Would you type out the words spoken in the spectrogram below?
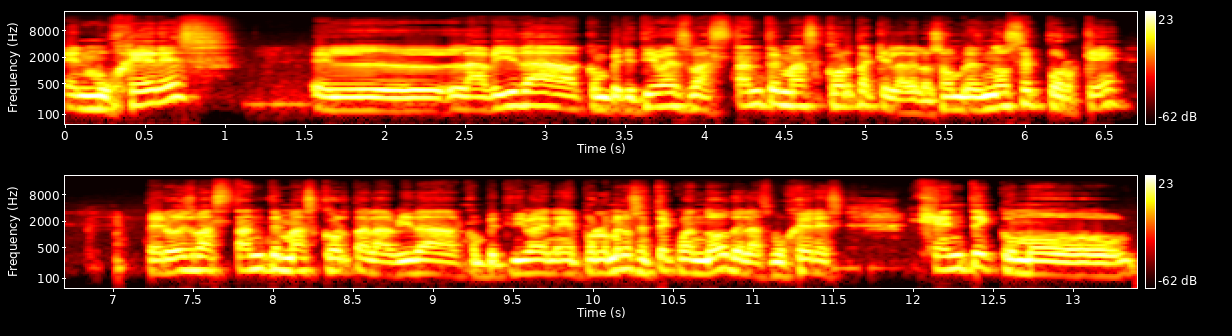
en mujeres la vida competitiva es bastante más corta que la de los hombres. No sé por qué, pero es bastante más corta la vida competitiva, en, por lo menos en Taekwondo, de las mujeres. Gente como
